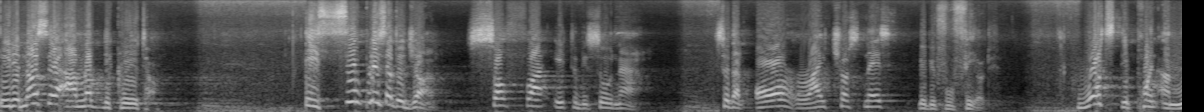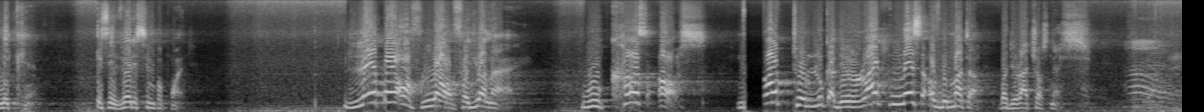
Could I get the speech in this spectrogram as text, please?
He did not say, I'm not the creator. He simply said to John, Suffer it to be so now, so that all righteousness may be fulfilled. What's the point I'm making? It's a very simple point. Labor of love for you and I will cause us not to look at the rightness of the matter, but the righteousness. Oh.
